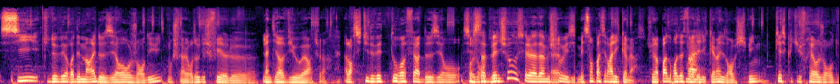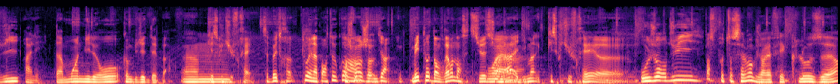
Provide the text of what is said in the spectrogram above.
Si tu devais redémarrer de zéro aujourd'hui, donc je fais aujourd'hui je fais le l'intervieweur, tu vois. Alors si tu devais tout refaire de zéro C'est le Ben Show ou c'est la Dame euh, Show ici mais sans passer par l'e-commerce. Tu n'as pas le droit de faire Ouais. de l'e-commerce, du dropshipping. Qu'est-ce que tu ferais aujourd'hui? Allez, t'as moins de 1000 euros comme budget de départ. Euh, Qu'est-ce que tu ferais? Ça peut être tout et n'importe quoi. Franchement, hein. Je veux dire, mets-toi dans, vraiment dans cette situation-là ouais. et dis-moi qu'est-ce que tu ferais. euh, Aujourd'hui, je pense potentiellement que j'aurais fait closer. Euh,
